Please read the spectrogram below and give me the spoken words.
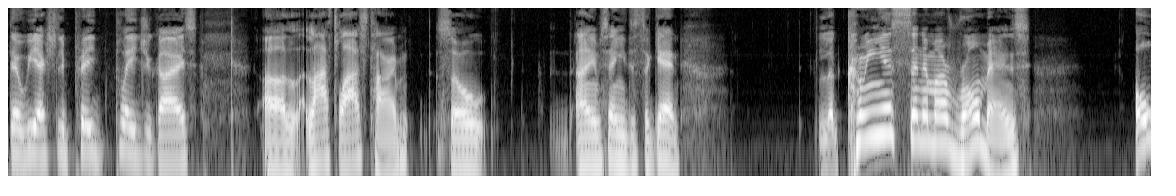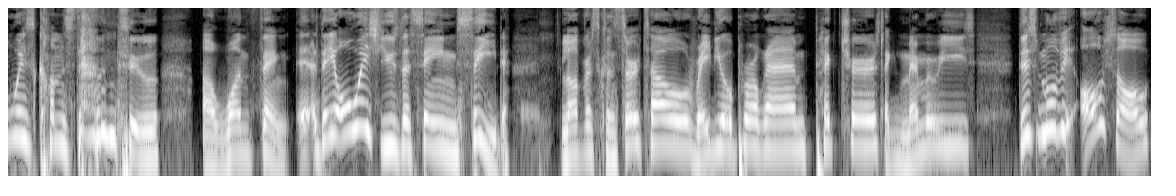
that we actually played played you guys uh, last last time. So I am saying this again. Korean cinema romance always comes down to uh, one thing. Uh, They always use the same seed. Lovers Concerto, radio program, pictures, like memories. This movie also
